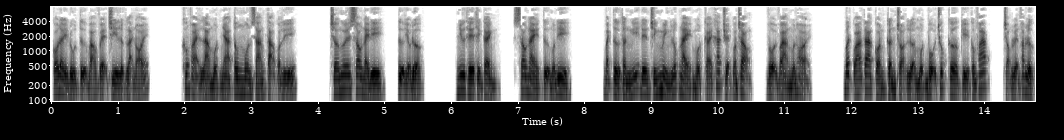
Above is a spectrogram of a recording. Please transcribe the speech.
có đầy đủ tự bảo vệ chi lực lại nói. Không phải là một nhà tông môn sáng tạo quản lý. Chờ ngươi sau này đi, tự hiểu được. Như thế thịnh cảnh, sau này tự muốn đi. Bạch tử thần nghĩ đến chính mình lúc này một cái khác chuyện quan trọng, vội vàng muốn hỏi. Bất quá ta còn cần chọn lựa một bộ trúc cơ kỳ công pháp, trọng luyện pháp lực.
